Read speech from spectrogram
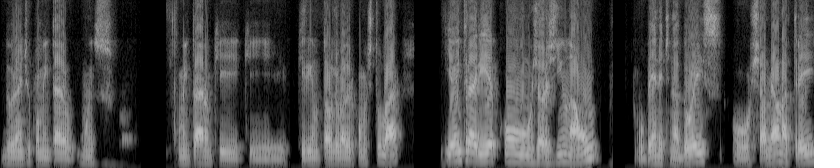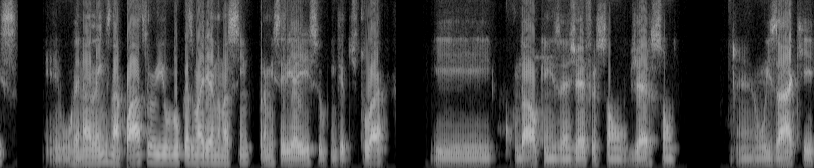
durante o comentário muitos comentaram que, que queriam tal jogador como titular. E eu entraria com o Jorginho na 1, o Bennett na 2, o Chamel na 3, o Renan Lenz na 4 e o Lucas Mariano na 5. Para mim seria esse o quinteto titular. E com Dawkins, é, Jefferson, Gerson, é, o Isaac,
